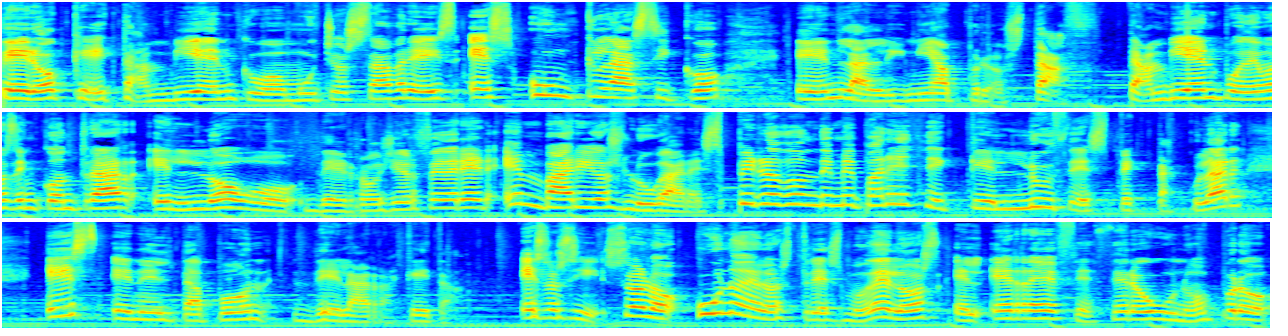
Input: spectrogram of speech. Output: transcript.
pero que también, como muchos sabréis, es un clásico en la línea Pro Staff. También podemos encontrar el logo de Roger Federer en varios lugares, pero donde me parece que luce espectacular es en el tapón de la raqueta. Eso sí, solo uno de los tres modelos, el RF01 Pro,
